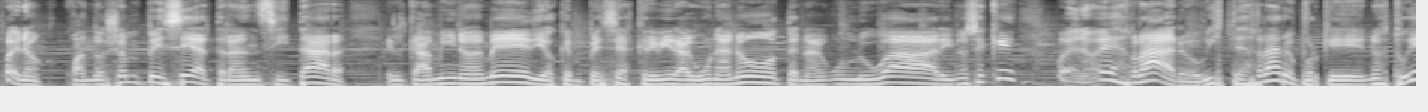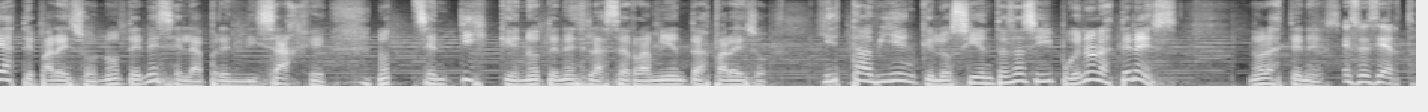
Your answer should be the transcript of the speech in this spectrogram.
Bueno, cuando yo empecé a transitar el camino de medios, que empecé a escribir alguna nota en algún lugar y no sé qué, bueno, es raro, ¿viste? Es raro porque no estudiaste para eso, no tenés el aprendizaje, no sentís que no tenés las herramientas para eso. Y está bien que lo sientas así porque no las tenés. no las tenés. Eso es cierto.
